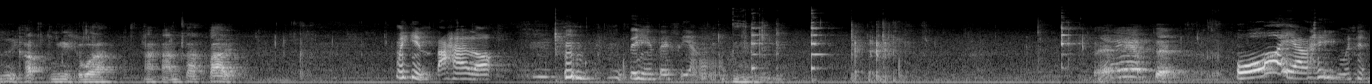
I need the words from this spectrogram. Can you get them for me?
นี่ครับนี่ตัวอาหารภาคใต้ไม่เห็นตาหรอกได้ยินแต่เสียงแซ่บแซ่บโอ้ยอะไรอยู่เนี่ย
